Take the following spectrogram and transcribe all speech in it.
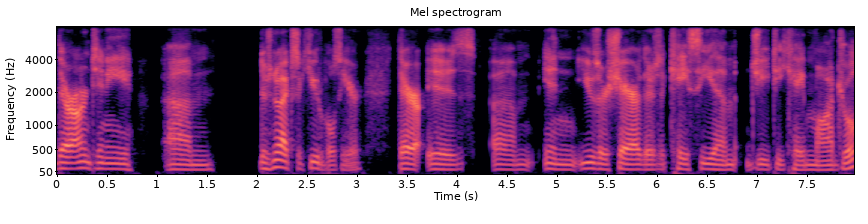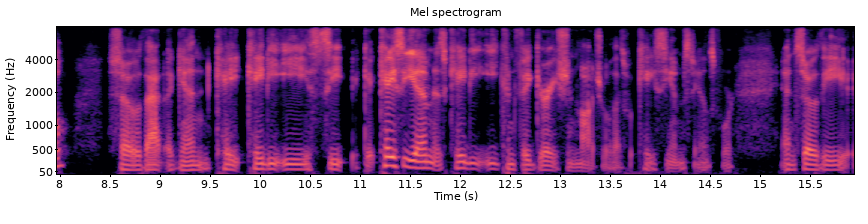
there aren't any, um, there's no executables here. There is um, in user share, there's a KCM GTK module. So that again, K, KDE C, KCM is KDE configuration module. That's what KCM stands for. And so the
